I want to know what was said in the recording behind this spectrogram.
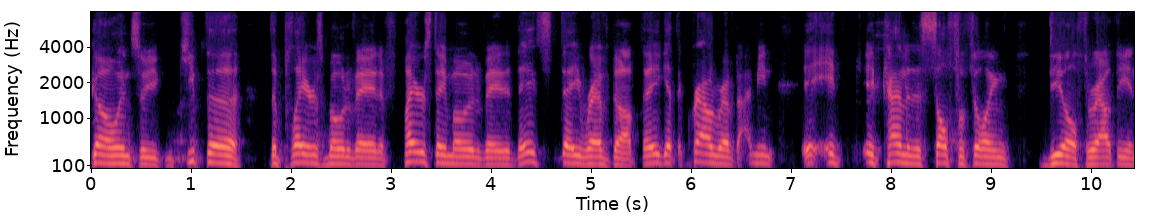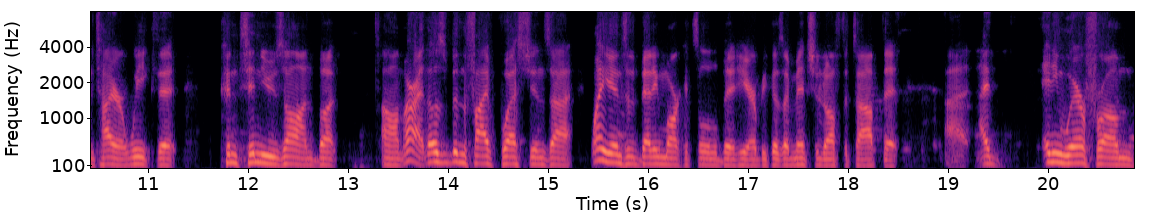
going, so you can keep the the players motivated. If players stay motivated, they stay revved up. They get the crowd revved. Up. I mean, it it, it kind of the self fulfilling deal throughout the entire week that continues on. But um, all right, those have been the five questions. Uh, I want to get into the betting markets a little bit here because I mentioned off the top that uh, I anywhere from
